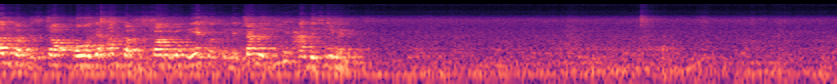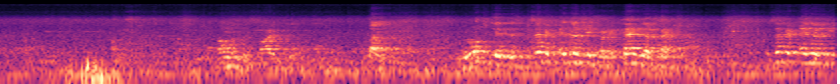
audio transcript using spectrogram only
أكبر discharge هو ده أكبر discharge ممكن يحصل في ال channel دي عند ال E minimum أول ال slide دي. طيب. نروح لل specific energy في ال rectangular section specific energy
